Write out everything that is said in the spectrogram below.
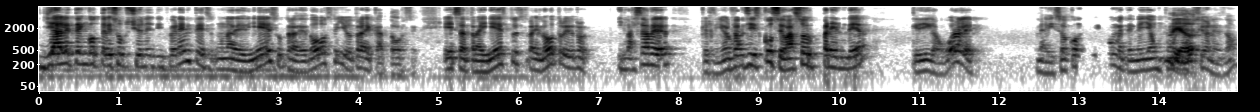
Ya le tengo tres opciones diferentes, una de 10, otra de 12 y otra de 14. Esa trae esto, esta trae el otro y otro. Y vas a ver que el señor Francisco se va a sorprender que diga, órale, me avisó con tiempo, me tenía ya un punto de opciones, ¿no?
